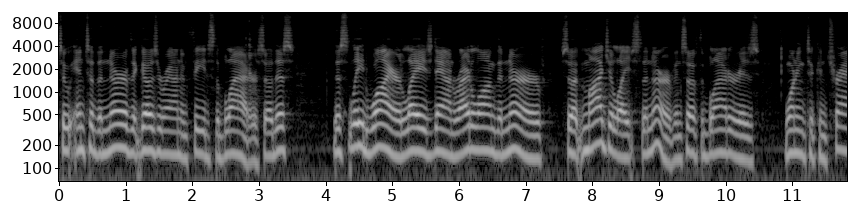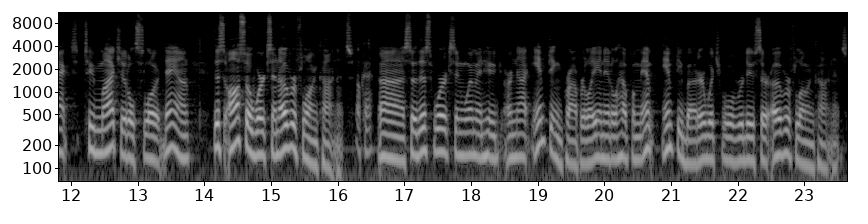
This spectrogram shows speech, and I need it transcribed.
to into the nerve that goes around and feeds the bladder. So this this lead wire lays down right along the nerve, so it modulates the nerve. And so if the bladder is wanting to contract too much, it'll slow it down. This also works in overflow incontinence. Okay. Uh, so this works in women who are not emptying properly, and it'll help them em- empty better, which will reduce their overflow incontinence.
